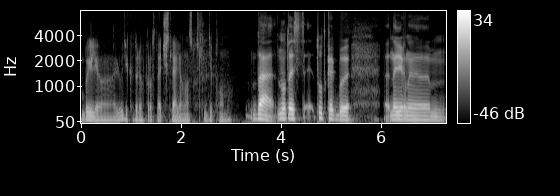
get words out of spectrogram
Были э, люди, которых просто отчисляли у нас после диплома. Да, ну то есть э, тут как бы, э, наверное,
